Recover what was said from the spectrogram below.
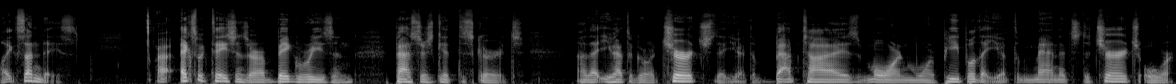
like Sundays. Uh, expectations are a big reason pastors get discouraged. Uh, that you have to grow a church, that you have to baptize more and more people, that you have to manage the church or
